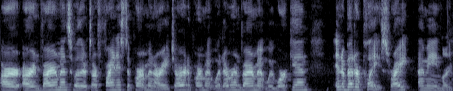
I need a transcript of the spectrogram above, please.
our, our environments whether it's our finance department our hr department whatever environment we work in in a better place right? I mean right.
